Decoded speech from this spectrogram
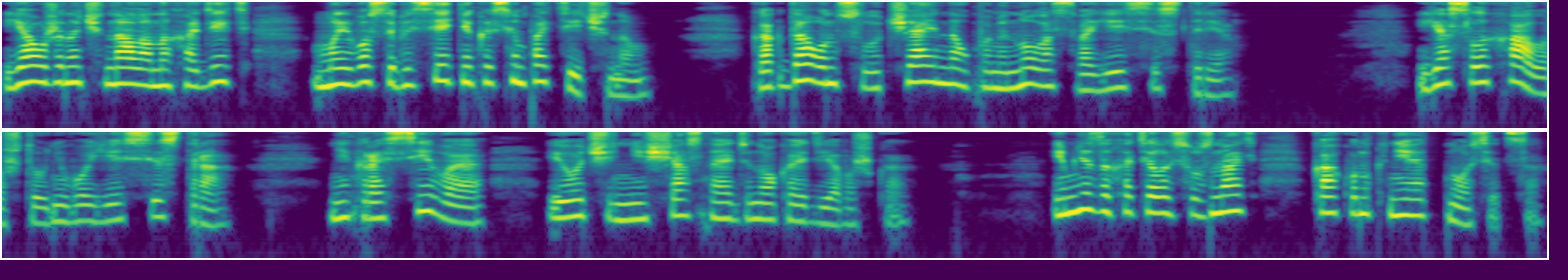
Я уже начинала находить моего собеседника симпатичным, когда он случайно упомянул о своей сестре. Я слыхала, что у него есть сестра, некрасивая и очень несчастная одинокая девушка. И мне захотелось узнать, как он к ней относится.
